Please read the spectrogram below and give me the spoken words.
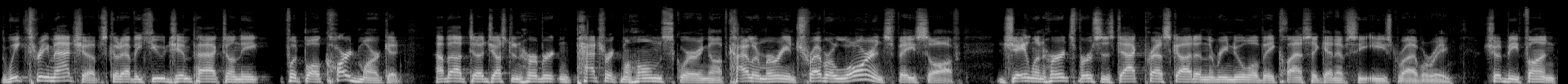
The week three matchups could have a huge impact on the football card market. How about uh, Justin Herbert and Patrick Mahomes squaring off? Kyler Murray and Trevor Lawrence face off. Jalen Hurts versus Dak Prescott and the renewal of a classic NFC East rivalry. Should be fun.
